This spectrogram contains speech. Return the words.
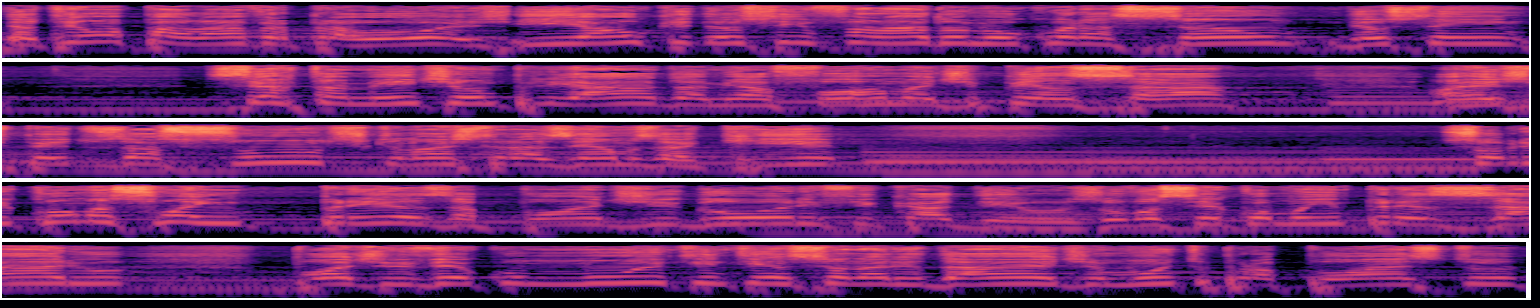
Eu tenho uma palavra para hoje e algo que Deus tem falado ao meu coração. Deus tem certamente ampliado a minha forma de pensar a respeito dos assuntos que nós trazemos aqui, sobre como a sua empresa pode glorificar Deus, ou você, como empresário, pode viver com muita intencionalidade, muito propósito,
